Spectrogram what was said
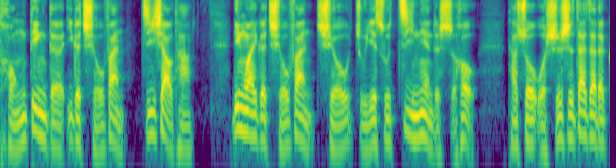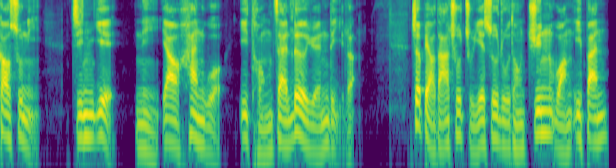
同定的一个囚犯讥笑他，另外一个囚犯求主耶稣纪念的时候，他说：“我实实在在的告诉你，今夜你要和我一同在乐园里了。”这表达出主耶稣如同君王一般，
